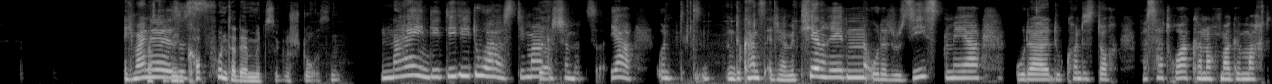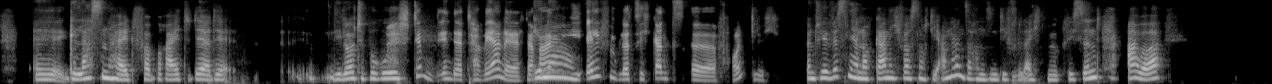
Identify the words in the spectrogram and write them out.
ich meine, Hast du es den ist, Kopf unter der Mütze gestoßen? nein, die, die, die du hast, die magische Mütze. Ja, und du kannst entweder mit Tieren reden oder du siehst mehr oder du konntest doch, was hat Roaka noch mal gemacht? Äh, Gelassenheit verbreitet, der, der die Leute Ja, beruhigt. stimmt, in der Taverne. Da Genau. waren die Elfen plötzlich ganz äh, freundlich. Und wir wissen ja noch gar nicht, was noch die anderen Sachen sind, die vielleicht möglich sind. Aber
